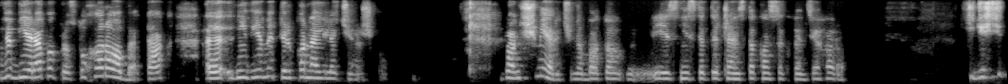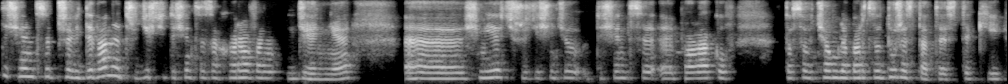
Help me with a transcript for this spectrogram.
wybiera po prostu chorobę, tak? E, Nie wiemy tylko na ile ciężką. Bądź śmierć, no bo to jest niestety często konsekwencja choroby. 30 tysięcy, przewidywane 30 tysięcy zachorowań dziennie, e, śmierć 60 tysięcy e, Polaków, to są ciągle bardzo duże statystyki.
